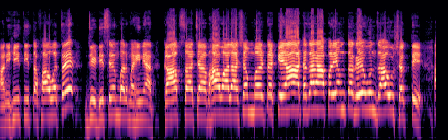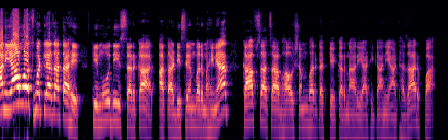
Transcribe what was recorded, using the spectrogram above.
आणि ही ती तफावत आहे जी डिसेंबर महिन्यात कापसाच्या भावाला शंभर टक्के आठ हजारापर्यंत घेऊन जाऊ शकते. आणि यावंच म्हटल्या जात आहे की मोदी सरकार आता डिसेंबर महिन्यात कापसाचा भाव शंभर टक्के करणार या ठिकाणी आठ हजार पार.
